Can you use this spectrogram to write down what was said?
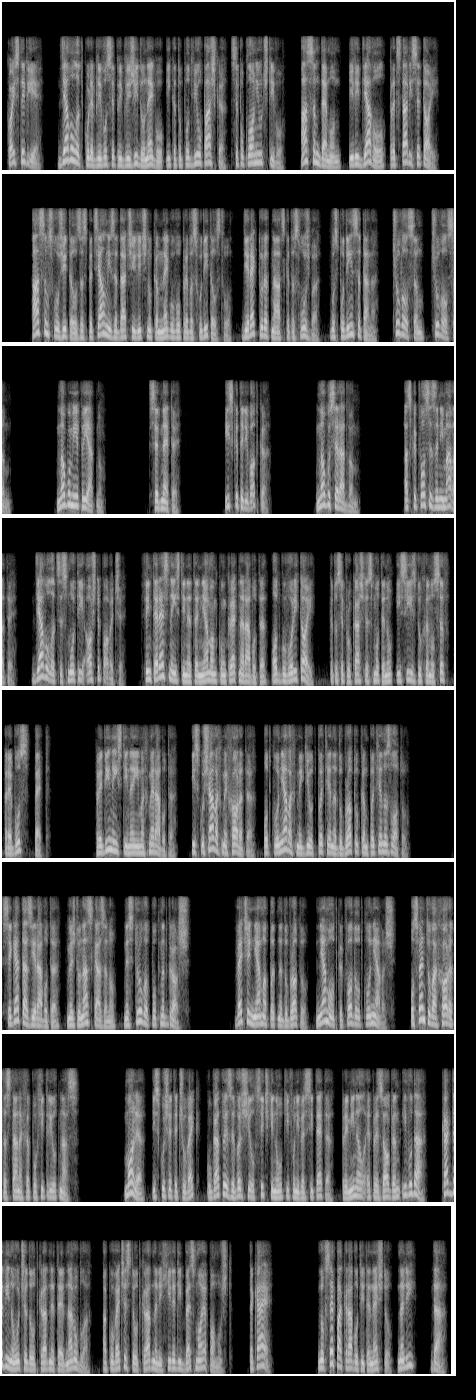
Кой сте вие? Дяволът колебливо се приближи до него и като подви опашка, се поклони учтиво. Аз съм демон, или дявол, представи се той. Аз съм служител за специални задачи лично към негово превъзходителство, директорът на адската служба, господин Сатана. Чувал съм, чувал съм. Много ми е приятно. Седнете. Искате ли водка? Много се радвам. А с какво се занимавате? Дяволът се смути още повече. В интерес на истината нямам конкретна работа, отговори той, като се прокашля смутено и си издуха носъв, ребус, 5. Преди наистина имахме работа. Изкушавахме хората, отклонявахме ги от пътя на доброто към пътя на злото. Сега тази работа, между нас казано, не струва пук над грош. Вече няма път на доброто, няма от какво да отклоняваш. Освен това хората станаха похитри от нас. Моля, изкушете човек, когато е завършил всички науки в университета, преминал е през огън и вода. Как да ви науча да откраднете една рубла, ако вече сте откраднали хиляди без моя помощ? Така е. Но все пак работите нещо, нали? Да.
